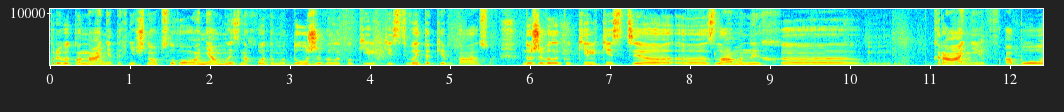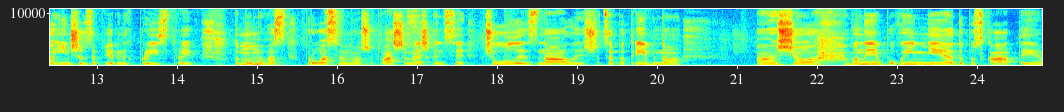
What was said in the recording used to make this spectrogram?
при виконанні технічного обслуговування ми знаходимо дуже велику кількість витоків газу, дуже велику кількість е, е, зламаних кранів або інших запірних пристроїв. Тому ми вас просимо, щоб ваші мешканці чули, знали, що це потрібно що вони повинні допускати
